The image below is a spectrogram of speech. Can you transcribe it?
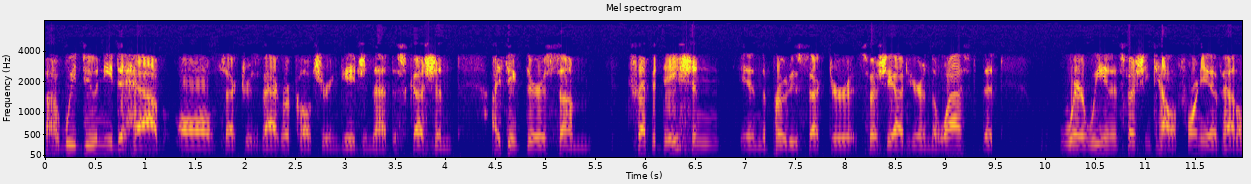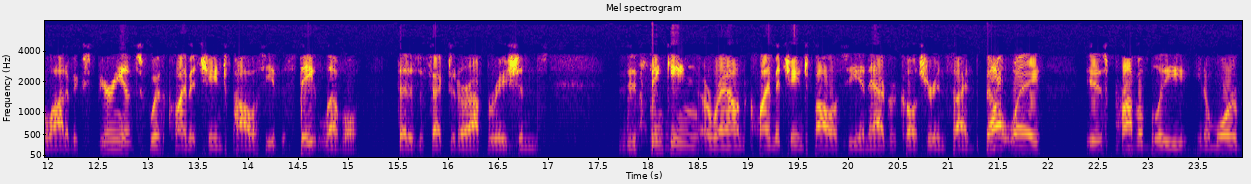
uh, we do need to have all sectors of agriculture engage in that discussion. I think there is some trepidation in the produce sector, especially out here in the West, that where we and especially in California have had a lot of experience with climate change policy at the state level that has affected our operations. The thinking around climate change policy and agriculture inside the Beltway is probably, you know, more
